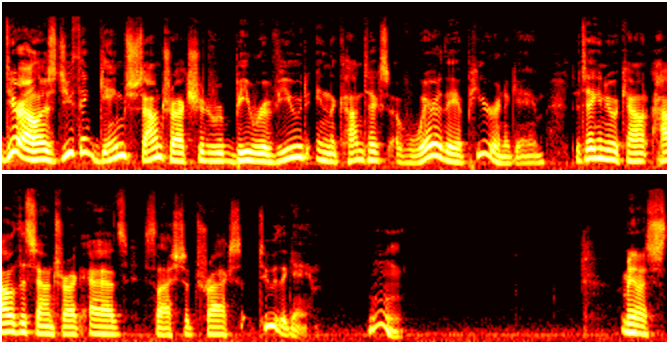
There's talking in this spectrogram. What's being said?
Dear Allies, do you think game soundtracks should re- be reviewed in the context of where they appear in a game to take into account how the soundtrack adds slash subtracts to the game? Hmm. I mean, that's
